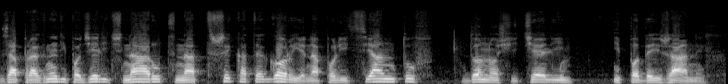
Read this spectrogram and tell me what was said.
zapragnęli podzielić naród na trzy kategorie, na policjantów, donosicieli i podejrzanych.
